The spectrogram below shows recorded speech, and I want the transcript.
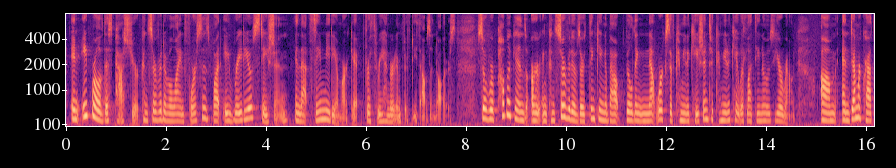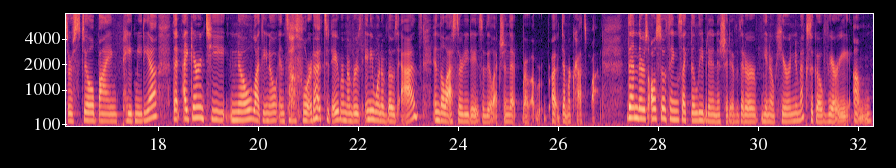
In April of this past year, conservative aligned forces bought a radio station in that same media market for $350,000. So Republicans are and conservatives are thinking about building networks of communication to communicate with Latinos year round. Um, and Democrats are still buying paid media that I guarantee no Latino in South Florida today remembers any one of those ads in the last 30 days of the election that uh, uh, Democrats bought. Then there's also things like the Libre Initiative that are, you know, here in New Mexico very um,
